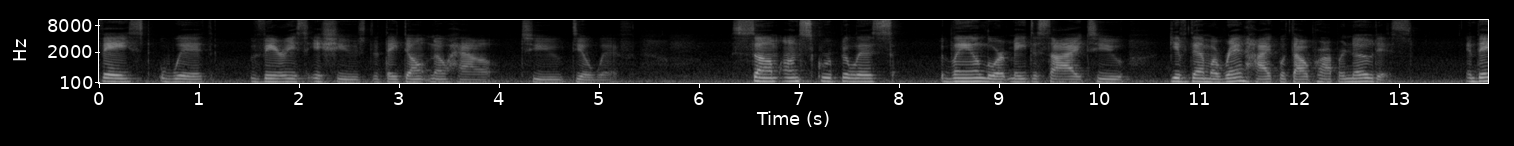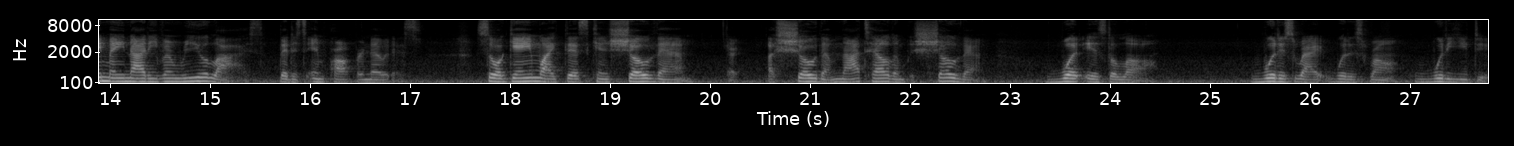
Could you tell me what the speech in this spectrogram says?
faced with various issues that they don't know how to deal with. Some unscrupulous landlord may decide to give them a rent hike without proper notice, and they may not even realize that it's improper notice. So a game like this can show them, uh, show them, not tell them, but show them what is the law, what is right, what is wrong, what do you do.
